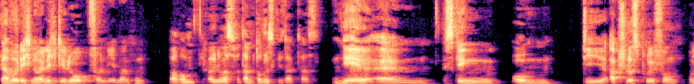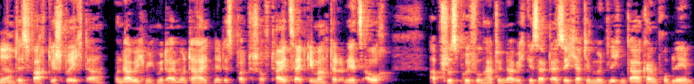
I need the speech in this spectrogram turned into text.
Da wurde ich neulich gelobt von jemandem. Warum? Weil du was verdammt Dummes gesagt hast. Nee, ähm, es ging um die Abschlussprüfung, um Ja. das Fachgespräch da. Und da habe ich mich mit einem unterhalten, der das praktisch auf Teilzeit gemacht hat und jetzt auch Abschlussprüfung hatte. Und da habe ich gesagt, also ich hatte im mündlichen gar kein Problem.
